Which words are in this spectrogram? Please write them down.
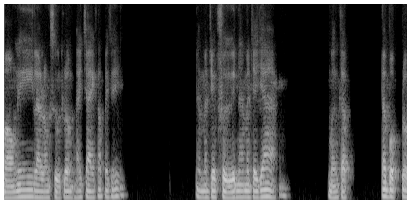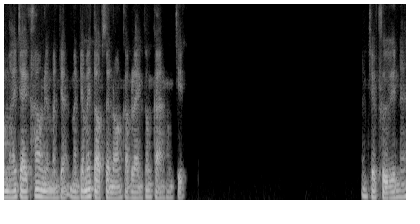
มองนี่เราลองสูดลมหายใจเข้าไปสิมันจะฝืนนะ มันจะยาก เหมือนกับ ระบบลมหายใจเข้าเนี่ย มันจะมันจะไม่ตอบสนองกับแรงต้องการของจิต มันจะฝืนนะ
